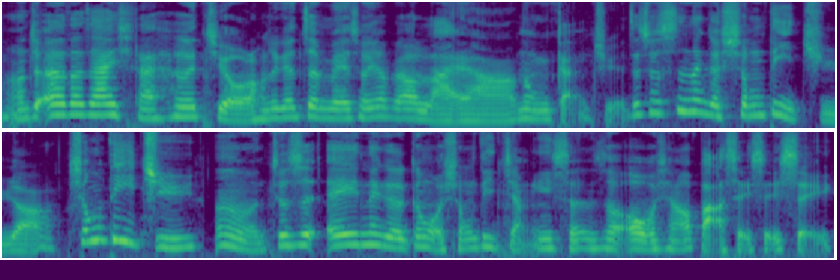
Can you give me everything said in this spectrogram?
然后就哎大家一起来喝酒，然后就跟正妹说要不要来啊那种感觉，这就是那个兄弟局啊，兄弟局，嗯，就是哎那个跟我兄弟讲一声说哦我想要把谁谁谁。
